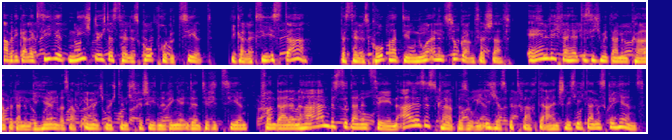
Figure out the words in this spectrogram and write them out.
aber die Galaxie wird nicht durch das Teleskop produziert. Die Galaxie ist da. Das Teleskop hat dir nur einen Zugang verschafft. Ähnlich verhält es sich mit deinem Körper, deinem Gehirn, was auch immer. Ich möchte nicht verschiedene Dinge identifizieren. Von deinen Haaren bis zu deinen Zehen. Alles ist Körper, so wie ich es betrachte, einschließlich deines Gehirns.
